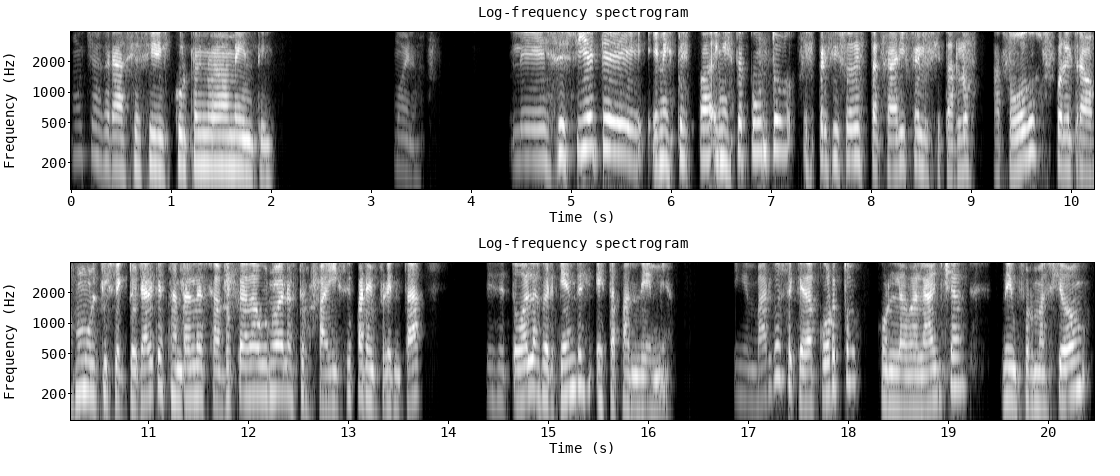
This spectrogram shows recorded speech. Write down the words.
Muchas gracias y disculpen nuevamente. Bueno, les decía que en este, en este punto es preciso destacar y felicitarlos a todos por el trabajo multisectorial que están realizando cada uno de nuestros países para enfrentar desde todas las vertientes esta pandemia. Sin embargo, se queda corto con la avalancha de información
